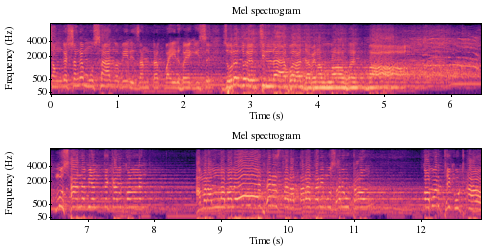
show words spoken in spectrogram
সঙ্গে সঙ্গে মুসা নবীর জানটা বাইর হয়ে গেছে। জোরে জোরে চিল্লা বলা যাবে না মুসা নবী ইন্তেকাল করলেন। আমার আল্লাহ বলে ফেরেশতারা, তাড়াতাড়ি মুসার উঠাও, কবর থেকে উঠাও।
